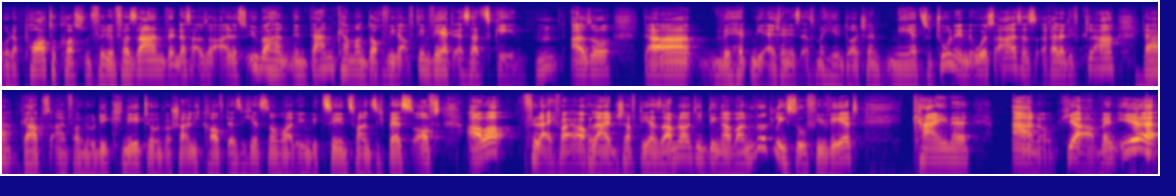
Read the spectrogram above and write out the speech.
oder Portokosten für den Versand, wenn das also alles überhand nimmt, dann kann man doch wieder auf den Wertersatz gehen. Hm? Also da hätten die Eltern jetzt erstmal hier in Deutschland mehr zu tun. In den USA ist das relativ klar, da gab es einfach nur die Knete und wahrscheinlich kauft er sich jetzt nochmal irgendwie 10, 20 Best-Offs, aber vielleicht war er auch leidenschaftlicher Sammler und die Dinger waren wirklich so viel wert. Keine Ahnung. Ja, wenn ihr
